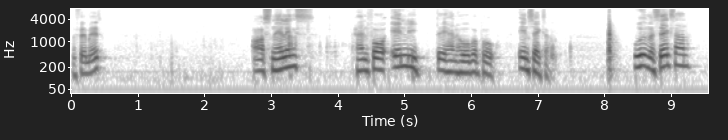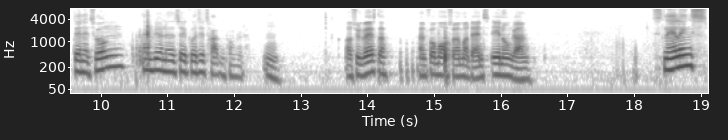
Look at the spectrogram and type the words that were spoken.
med 5-1. Og Snellings, han får endelig det, han håber på. En 6'er. Ud med 6'eren, den er tvungen. Han bliver nødt til at gå til 13 punktet. Mm. Og Sylvester, han formår så at danse endnu en gang. Snellings,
